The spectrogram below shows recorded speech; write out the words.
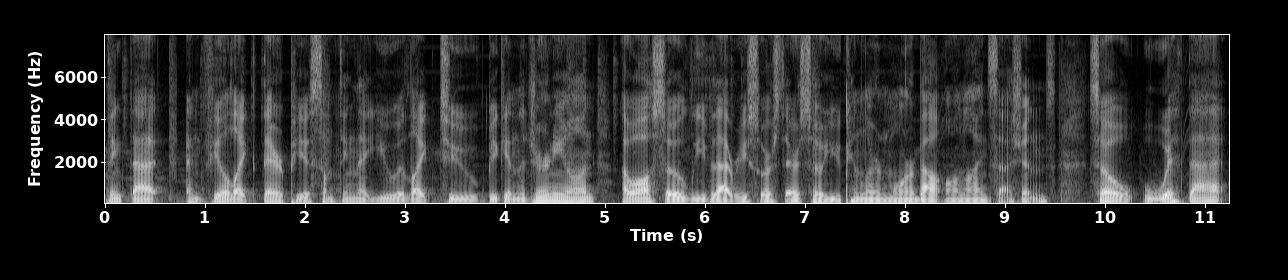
think that and feel like therapy is something that you would like to begin the journey on, I will also leave that resource there so you can learn more about online sessions. So, with that,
